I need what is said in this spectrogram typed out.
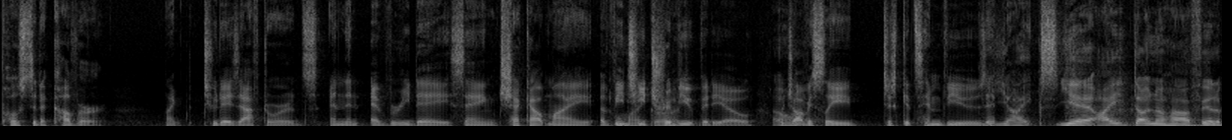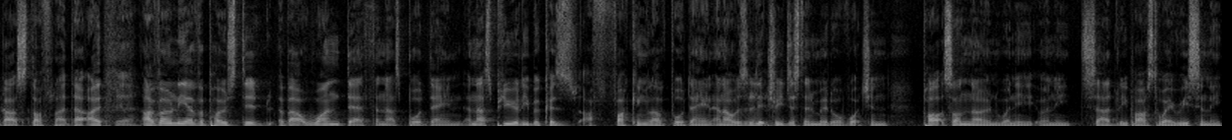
posted a cover like two days afterwards, and then every day saying, "Check out my Avicii God. tribute video," which Oh. obviously just gets him views. Yikes! Yeah, I don't know how I feel about stuff like that. I Yeah. I've only ever posted about one death, and that's Bourdain, and that's purely because I fucking love Bourdain, and I was literally just in the middle of watching Parts Unknown when he when he sadly passed away recently.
